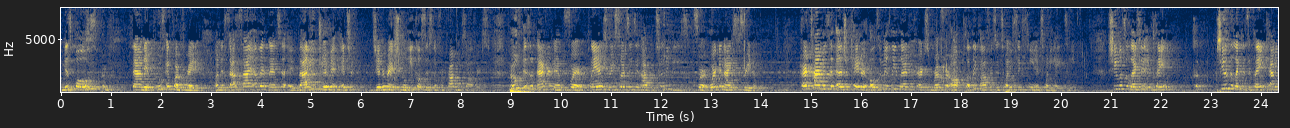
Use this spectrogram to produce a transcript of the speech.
Ms. Bowles founded Proof Incorporated on the south side of Atlanta, a value-driven intergenerational ecosystem for problem solvers. Proof is an acronym for Plans, Resources, and Opportunities for Organized Freedom. Her time as an educator ultimately led her to run for public office in 2016 and 2018. She was elected in Clay, she was elected to Clayton County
